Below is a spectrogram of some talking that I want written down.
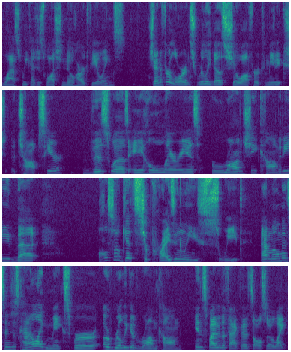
last week I just watched No Hard Feelings. Jennifer Lawrence really does show off her comedic sh- chops here. This was a hilarious, raunchy comedy that also gets surprisingly sweet at moments and just kind of like makes for a really good rom com, in spite of the fact that it's also like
